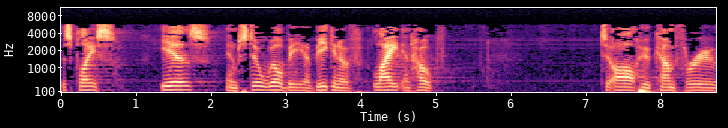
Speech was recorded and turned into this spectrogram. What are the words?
This place is and still will be a beacon of light and hope to all who come through,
